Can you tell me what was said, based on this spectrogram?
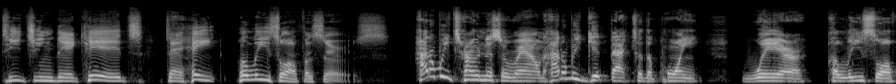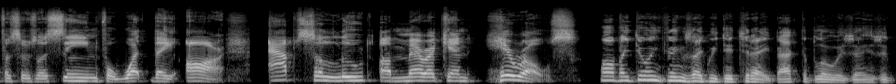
teaching their kids to hate police officers. How do we turn this around? How do we get back to the point where police officers are seen for what they are absolute American heroes? Well, by doing things like we did today, Back to Blue is a, is a,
